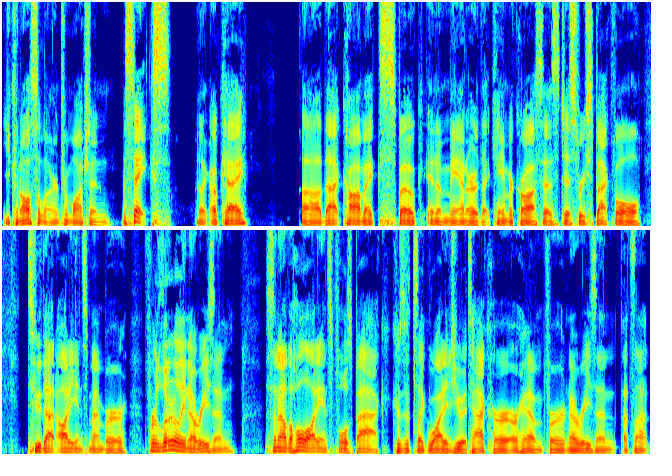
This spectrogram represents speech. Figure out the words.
You can also learn from watching mistakes. You're like, okay, uh, that comic spoke in a manner that came across as disrespectful to that audience member for literally no reason. So now the whole audience pulls back because it's like, why did you attack her or him for no reason? That's not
